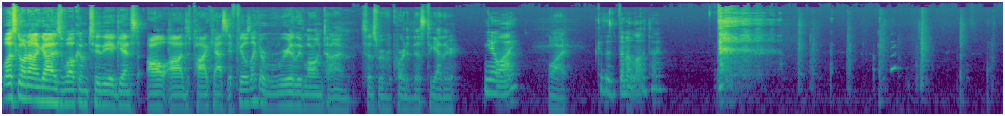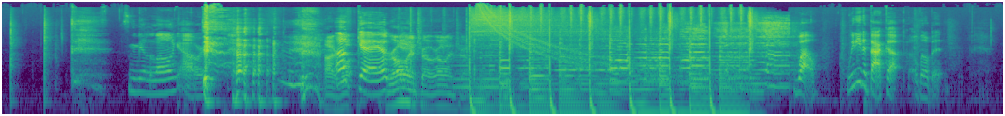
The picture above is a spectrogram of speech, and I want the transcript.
What's going on, guys? Welcome to the Against All Odds podcast. It feels like a really long time since we've recorded this together. You know why? Why? Because it's been a long time. it's gonna be a long hour. All right, roll- Okay, okay. Roll intro, roll intro. Well, we need to back up a little bit.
